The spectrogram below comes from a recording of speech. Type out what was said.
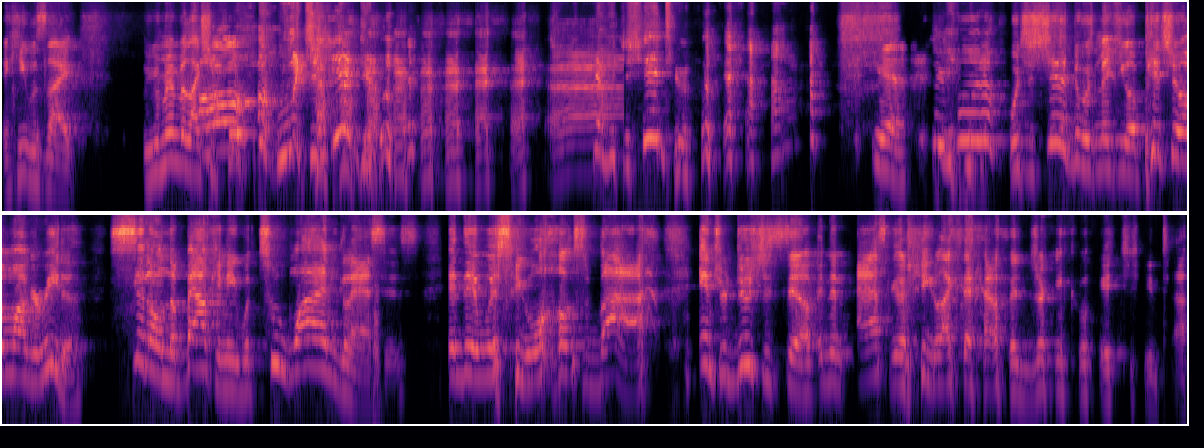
And he was like, you remember like she Oh, what you should do? yeah, what you should do. yeah. She pulled up. What you should do is make you a picture of Margarita, sit on the balcony with two wine glasses, and then when she walks by, introduce yourself, and then ask her if she'd like to have a drink with you. dog.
